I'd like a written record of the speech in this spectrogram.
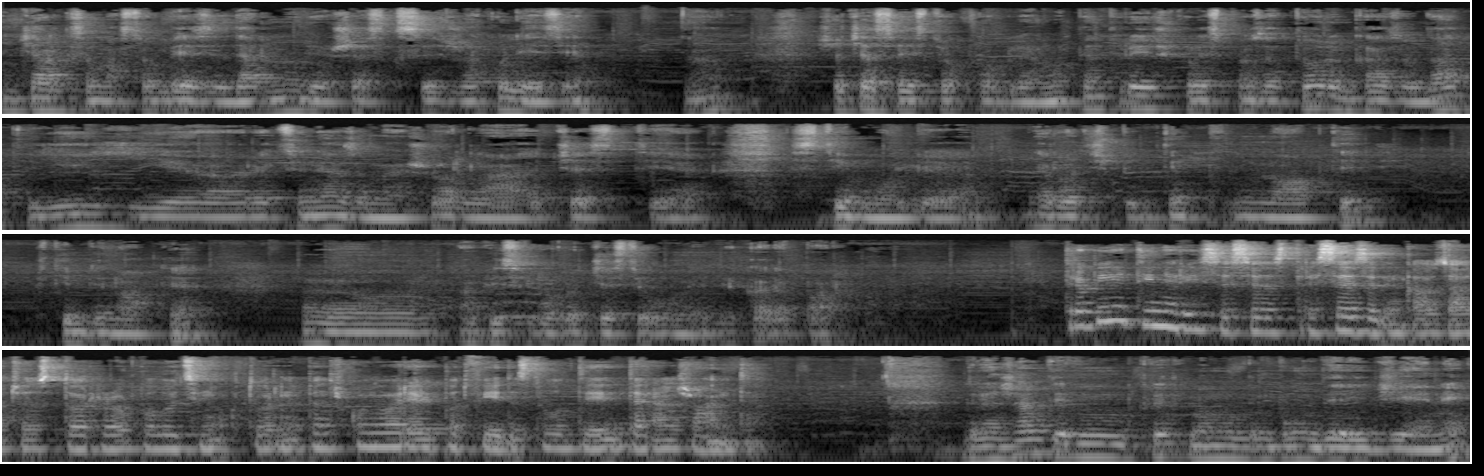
încearcă să masturbeze, dar nu reușesc să ejaculeze. Da? Și aceasta este o problemă pentru ei și corespunzător, în cazul dat, ei uh, reacționează mai ușor la aceste stimuli erotici pe timp noapte, pe timp de noapte, uh, a viselor aceste umede care apar. Trebuie tinerii să se streseze din cauza acestor poluții nocturne, pentru că uneori ele pot fi destul de deranjante. Deranjant, cred că mai mult din punct de vedere igienic,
